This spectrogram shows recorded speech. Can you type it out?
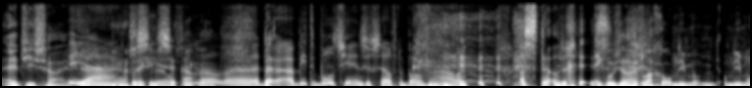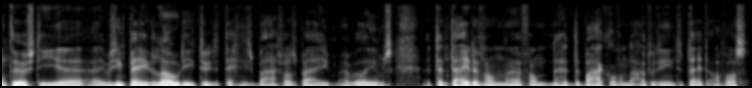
edgy side. Ja, zeker precies. ze kan zeker wel eh de Abite boeltje in zichzelf naar boven halen, als het nodig is. Ik moest heel hard lachen om die, om die monteurs die... eh, eh, we zien Paddy de Lowe, die natuurlijk de technische baas was bij Williams... ten tijde van, eh, van het debakel van de auto die niet op tijd af was.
